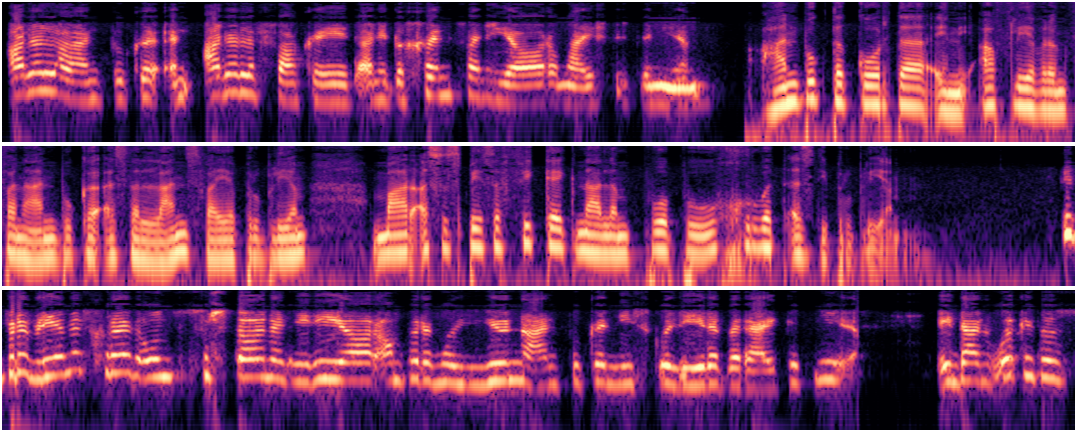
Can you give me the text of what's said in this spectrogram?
al hulle handboeke in al hulle vakke het aan die begin van die jaar om huis toe te neem. Handboektekorte en die aflewering van handboeke is 'n landwyse probleem, maar as ons spesifiek kyk na Limpopo, hoe groot is die probleem? Die probleem is groot. Ons verstaan dat hierdie jaar amper 'n miljoen handboeke nie skooliere bereik het nie. En dan ook het ons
